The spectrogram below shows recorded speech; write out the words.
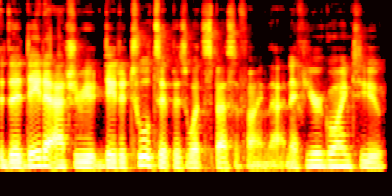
the data attribute data tooltip is what's specifying that. And if you're going to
